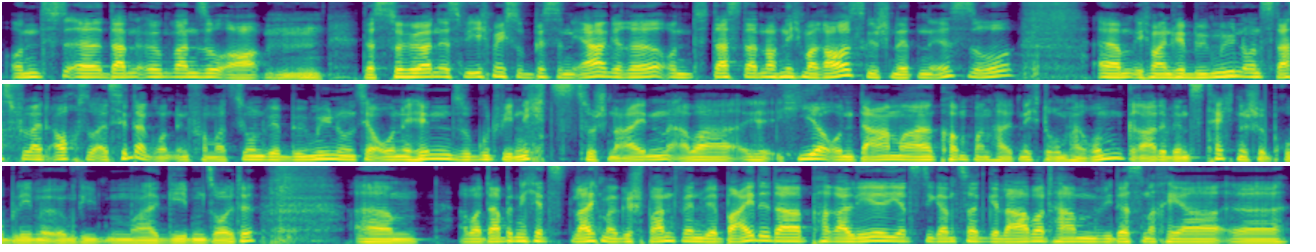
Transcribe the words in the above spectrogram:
und äh, dann irgendwann so, oh, mh, hm, das zu hören ist, wie ich mich so ein bisschen ärgere und das dann noch nicht mal rausgeschnitten ist. So, ähm, ich meine, wir bemühen uns das vielleicht auch so als Hintergrundinformation. Wir bemühen uns ja ohnehin so gut wie nichts zu schneiden, aber hier und da mal kommt man halt nicht drum drum herum, gerade wenn es technische Probleme irgendwie mal geben sollte. Ähm, aber da bin ich jetzt gleich mal gespannt, wenn wir beide da parallel jetzt die ganze Zeit gelabert haben, wie das nachher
